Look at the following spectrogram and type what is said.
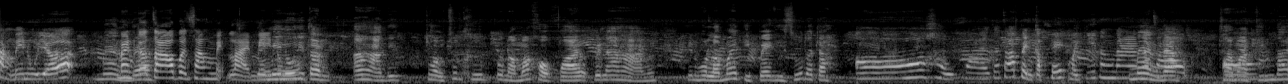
สั่งเมนูเยอะแม่นมันก็นะเจ้าเป็นสั่งหลายเมเป็นเมนูนูที่ตันอาหารที่ชอบชุดคือปนหมาเขาควายเป็นอาหารเป็นผลไม้ติเปรที่สุดอะจ้ะ อ๋อเขาควายก็เจ้าเป็นกระปุกเมื่อกี้ตั้งหน้าแม่นก็นะ เจ้า สามารถกินได้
